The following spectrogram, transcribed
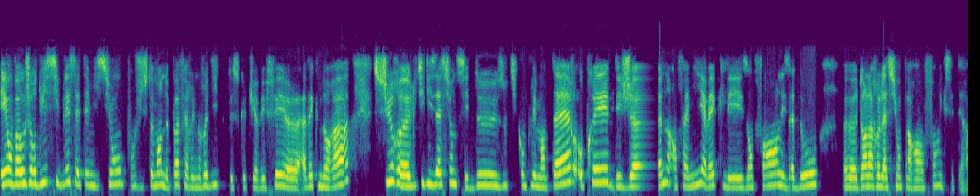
Et on va aujourd'hui cibler cette émission pour justement ne pas faire une redite de ce que tu avais fait euh, avec Nora sur euh, l'utilisation de ces deux outils complémentaires auprès des jeunes en famille avec les enfants, les ados, euh, dans la relation parent-enfant, etc.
